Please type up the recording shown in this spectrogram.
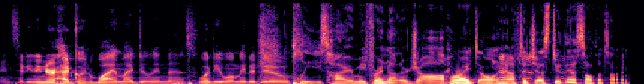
and sitting in your head going, "Why am I doing this? What do you want me to do?" Please hire me for another job or I don't have to just do this all the time.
